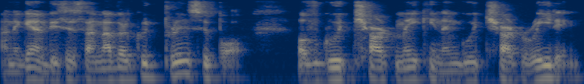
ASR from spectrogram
and again, this is another good principle of good chart making and good chart reading.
